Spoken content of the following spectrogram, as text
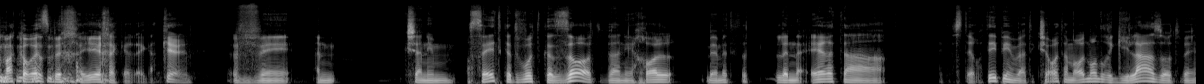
מה קורס בחייך כרגע כן. וכשאני עושה התכתבות כזאת ואני יכול באמת קצת לנער את, ה, את הסטריאוטיפים והתקשורת המאוד מאוד רגילה הזאת והן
